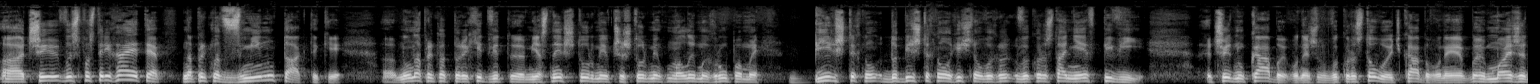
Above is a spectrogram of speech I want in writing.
А, чи ви спостерігаєте, наприклад, зміну тактики? Е, Ну, наприклад, перехід від е, м'ясних штурмів чи штурмів малими групами більш техно, до більш технологічного викор- використання FPV? Чи ну каби, вони ж використовують каби. Вони майже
